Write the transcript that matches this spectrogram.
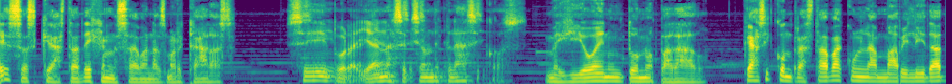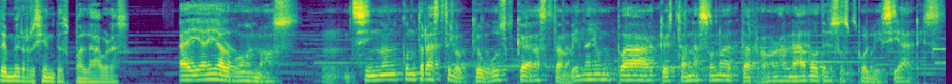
esas que hasta dejan las sábanas marcadas. Sí, por allá en la sección de clásicos. Me guió en un tono apagado. Casi contrastaba con la amabilidad de mis recientes palabras. Ahí hay algunos. Si no encontraste lo que buscas, también hay un par que está en la zona de terror al lado de esos policiales.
